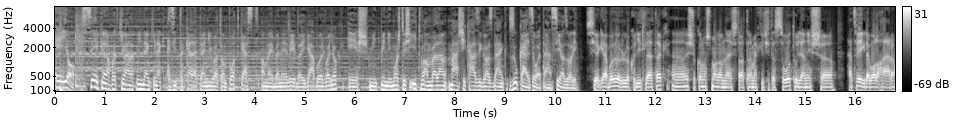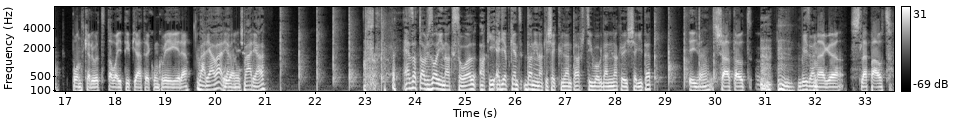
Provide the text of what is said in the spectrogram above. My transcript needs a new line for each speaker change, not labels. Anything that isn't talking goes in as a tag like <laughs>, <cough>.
Éj jó! Szép jó napot kívánok mindenkinek! Ez itt a Keleten-nyugaton podcast, amelyben én Rédai Gábor vagyok, és mint mindig most is itt van velem másik házigazdánk, Zukály Zoltán. Szia Zoli!
Szia Gábor, örülök, hogy itt lehetek, és akkor most magamnál is tartanám egy kicsit a szót, ugyanis hát végre valahára pont került tavalyi tipjátékunk végére.
Várjál, várjál, ugyanis... várjál! Ez a taps Zolinak szól, aki egyébként Daninak is egy külön taps, Civók Daninak, ő is segített.
Így van, shoutout, <clears throat>
Bizony.
meg uh, slap out.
